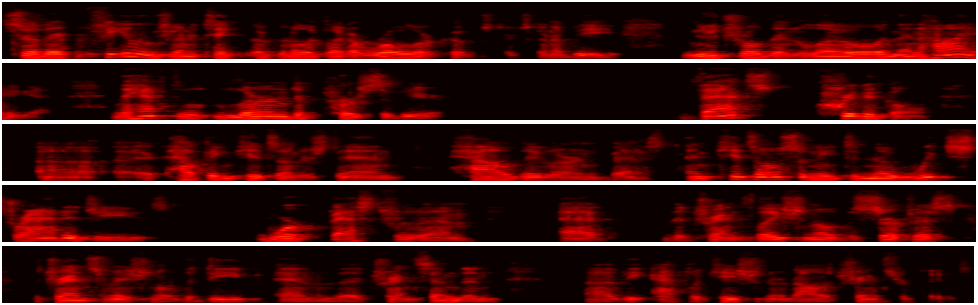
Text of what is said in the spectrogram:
so their feelings are going to take are going to look like a roller coaster. It's going to be neutral, then low, and then high again. And they have to learn to persevere. That's critical uh, helping kids understand how they learn best. And kids also need to know which strategies work best for them at the translational, the surface, the transformational, the deep, and the transcendent, uh, the application or knowledge transfer phase.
